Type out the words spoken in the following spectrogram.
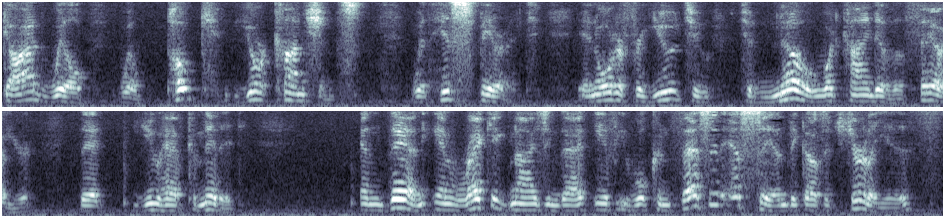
God will, will poke your conscience with his spirit in order for you to, to know what kind of a failure that you have committed. And then in recognizing that, if you will confess it as sin, because it surely is,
